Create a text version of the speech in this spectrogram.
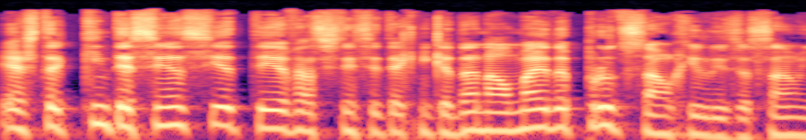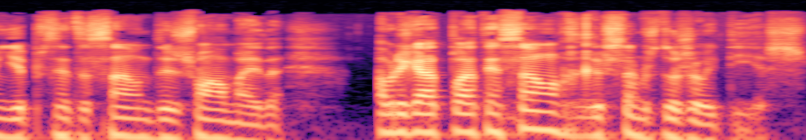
Esta quinta essência teve a assistência técnica de Ana Almeida, produção, realização e apresentação de João Almeida. Obrigado pela atenção. Regressamos dois a oito dias.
